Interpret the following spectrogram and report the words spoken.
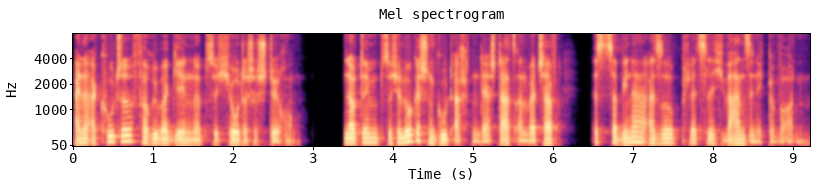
Eine akute, vorübergehende psychotische Störung. Laut dem psychologischen Gutachten der Staatsanwaltschaft ist Sabina also plötzlich wahnsinnig geworden.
